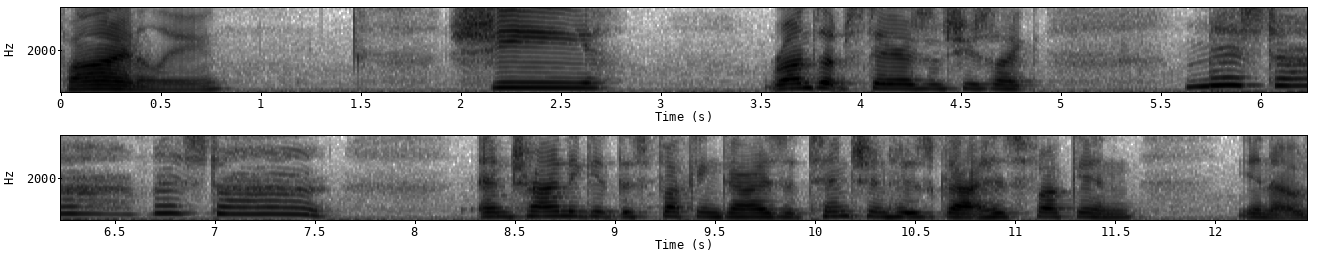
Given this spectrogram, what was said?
finally, she runs upstairs and she's like, Mister, Mister, and trying to get this fucking guy's attention who's got his fucking, you know,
